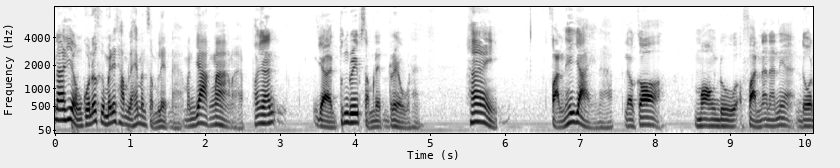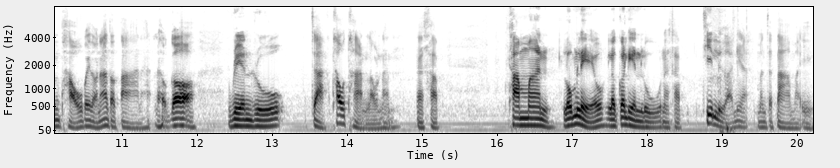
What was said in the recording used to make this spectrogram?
หน้าที่ของคุณก็คือไม่ได้ทำอะไรให้มันสำเร็จนะมันยากมากนะครับ เพราะฉะนั้นอย่าเพิ่งรีบสำเร็จเร็วนะให้ ฝันให้ใหญ่นะครับ แล้วก็มองดูฝันอันนั้นเนี่ยโดนเผาไปต่อหน้าต่อตานะฮะแล้วก็เรียนรู้จากเท่าฐานเหล่านั้นนะครับทำมันล้มเหลวแล้วก็เรียนรู้นะครับ ที่เหลือเนี่ยมันจะตามมาเอง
